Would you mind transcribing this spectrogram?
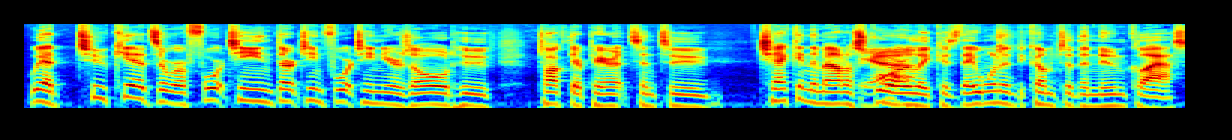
we had two kids that were 14 13 14 years old who talked their parents into checking them out of school Yeah. early because they wanted to come to the noon class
